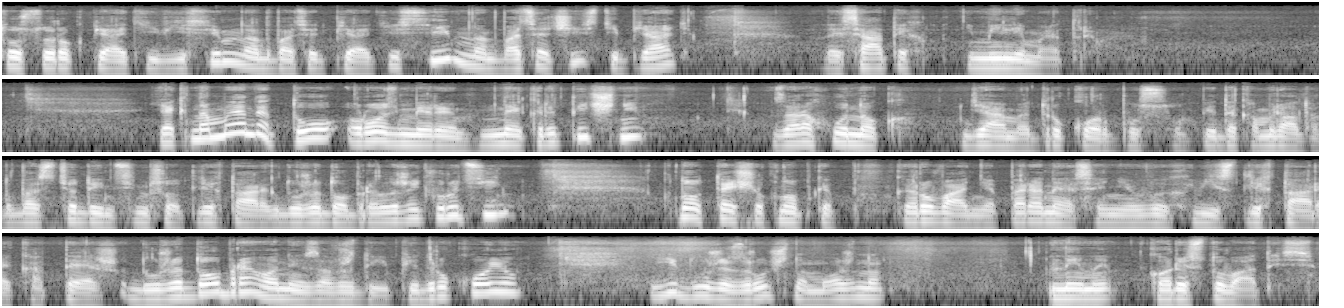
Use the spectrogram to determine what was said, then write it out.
145,8 на 25,7 на 26,5 мм. Як на мене, то розміри не критичні. За рахунок діаметру корпусу під акумулятор 21700 ліхтарик дуже добре лежить в руці. Те, що кнопки керування перенесені в хвіст ліхтарика, теж дуже добре. Вони завжди під рукою. І дуже зручно можна ними користуватись.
